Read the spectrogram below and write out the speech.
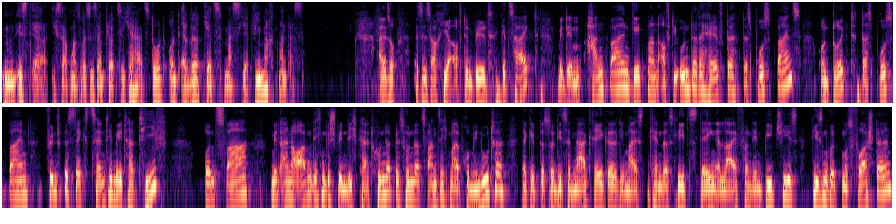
Nun ist er, ich sage mal so, es ist ein plötzlicher mhm. Herztod und er wird jetzt massiert. Wie macht man das? Also es ist auch hier auf dem Bild gezeigt, mit dem Handballen geht man auf die untere Hälfte des Brustbeins und drückt das Brustbein fünf bis sechs Zentimeter tief und zwar mit einer ordentlichen Geschwindigkeit, 100 bis 120 Mal pro Minute. Da gibt es so diese Merkregel, die meisten kennen das Lied Staying Alive von den Bee Gees, diesen Rhythmus vorstellen.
